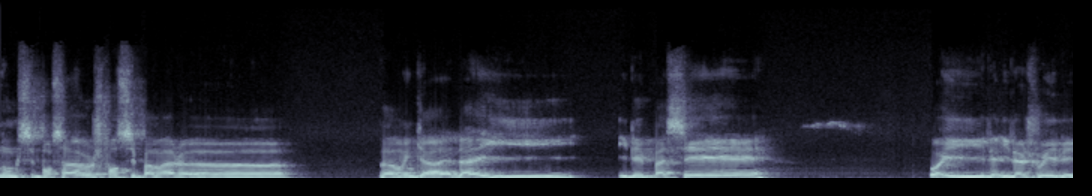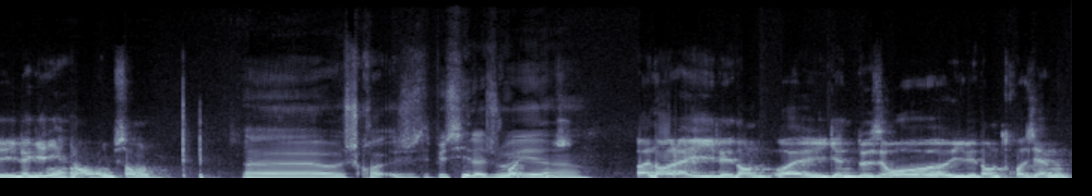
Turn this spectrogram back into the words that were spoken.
donc c'est pour ça. Je pense que c'est pas mal. Euh. Là, il, il est passé. Ouais, il, il a joué, il, est- il a gagné, non Il me semble. Euh, je crois, je sais plus s'il a joué. Ouais, euh, Ah non, là, il est dans le, ouais, il gagne 2-0, il est dans le troisième.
